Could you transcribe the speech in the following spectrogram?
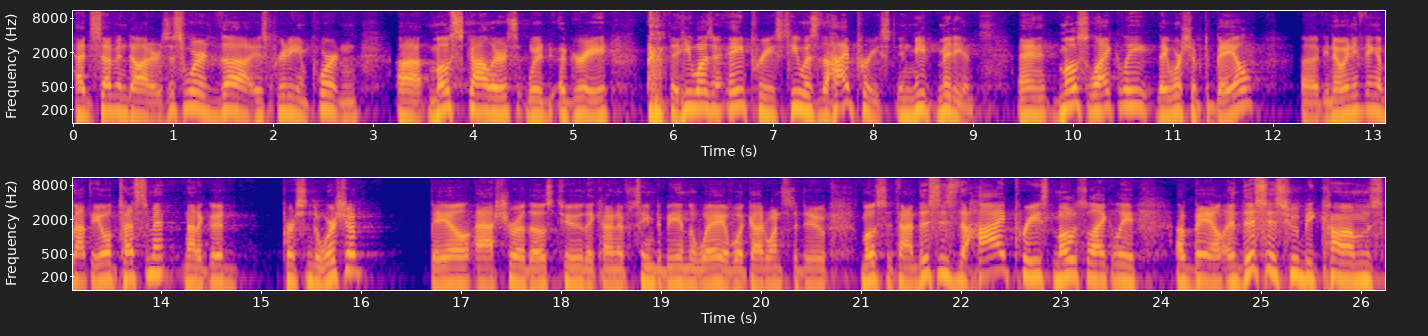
had seven daughters. This word the is pretty important. Uh, most scholars would agree that he wasn't a priest, he was the high priest in Midian. And most likely, they worshiped Baal. Uh, if you know anything about the Old Testament, not a good person to worship. Baal, Asherah, those two, they kind of seem to be in the way of what God wants to do most of the time. This is the high priest, most likely, of Baal. And this is who becomes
